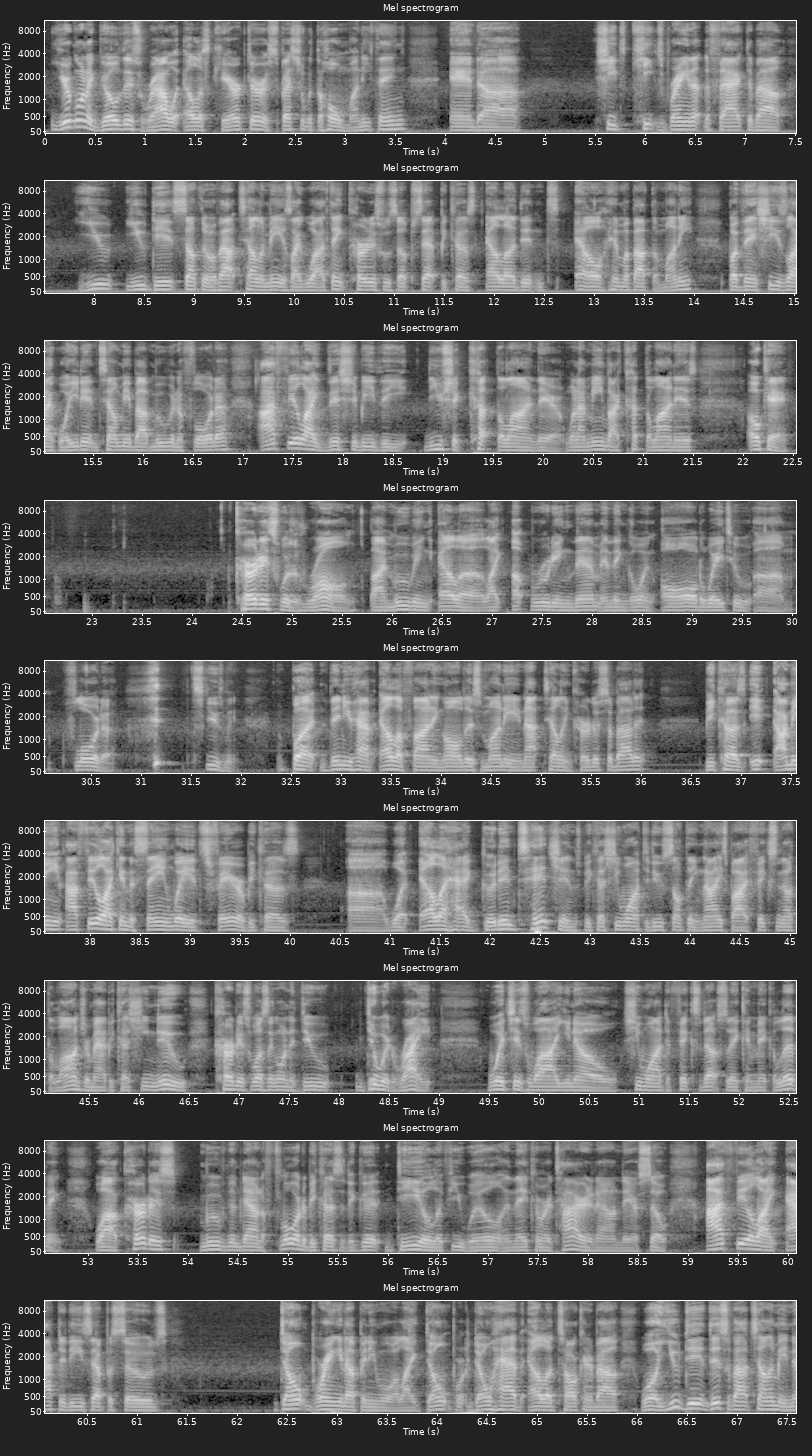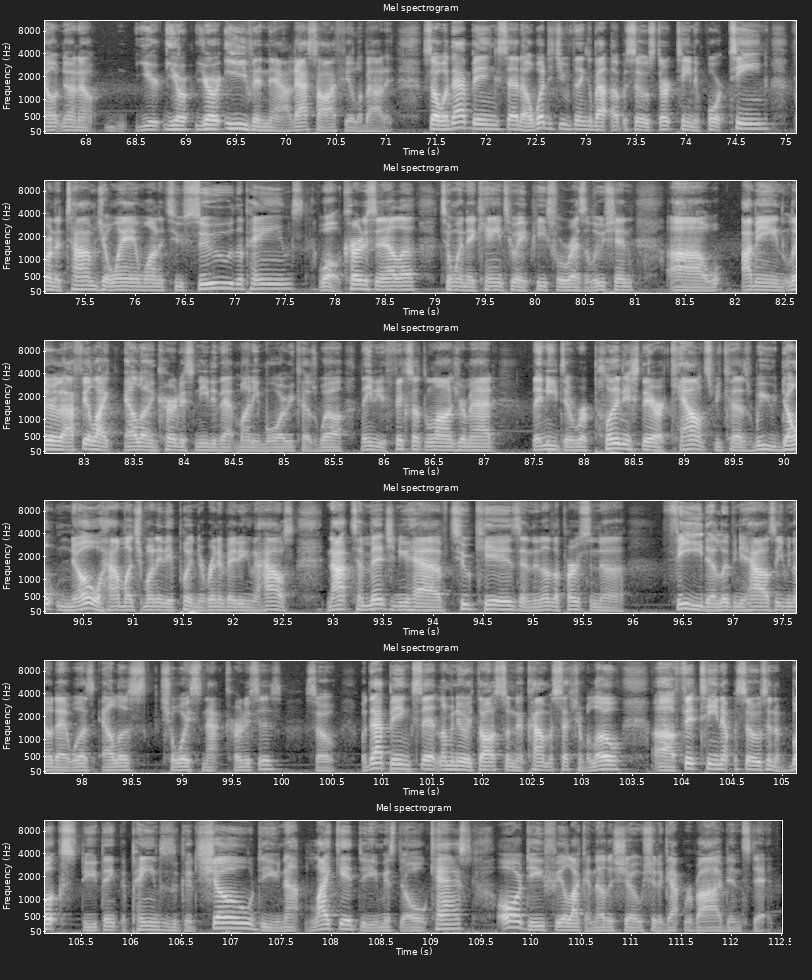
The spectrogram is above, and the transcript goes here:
you're going to go this route with Ella's character, especially with the whole money thing, and uh, she keeps bringing up the fact about you you did something without telling me. It's like, well, I think Curtis was upset because Ella didn't tell him about the money. But then she's like, well, you didn't tell me about moving to Florida. I feel like this should be the you should cut the line there. What I mean by cut the line is, okay, Curtis was wrong by moving Ella, like uprooting them and then going all the way to um, Florida. Excuse me. But then you have Ella finding all this money and not telling Curtis about it. Because it, I mean, I feel like in the same way it's fair because uh, what Ella had good intentions because she wanted to do something nice by fixing up the laundromat because she knew Curtis wasn't going to do do it right, which is why you know she wanted to fix it up so they can make a living. While Curtis moved them down to Florida because of the good deal, if you will, and they can retire down there. So I feel like after these episodes, don't bring it up anymore. Like don't don't have Ella talking about, well, you did this about telling me. No, no, no. You're you're you're even now. That's how I feel about it. So with that being said, uh, what did you think about episodes 13 and 14 from the time Joanne wanted to sue the Paynes, well, Curtis and Ella, to when they came to a peaceful resolution? Uh, I mean, literally, I feel like Ella and Curtis needed that money more because, well, they need to fix up the laundromat they need to replenish their accounts because we don't know how much money they put into renovating the house. Not to mention you have two kids and another person to feed that live in your house, even though that was Ella's choice, not Curtis's. So, with that being said, let me know your thoughts in the comment section below. Uh, 15 episodes in the books. Do you think The Paynes is a good show? Do you not like it? Do you miss the old cast? Or do you feel like another show should have got revived instead?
